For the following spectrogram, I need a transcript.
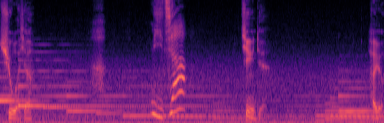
去我家，你家？近一点。还有，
